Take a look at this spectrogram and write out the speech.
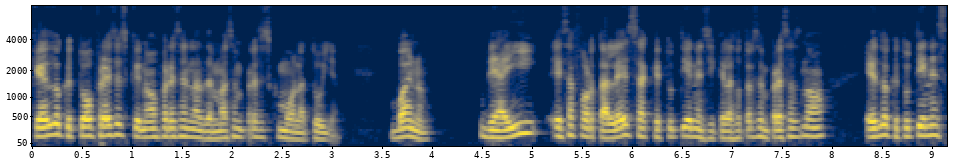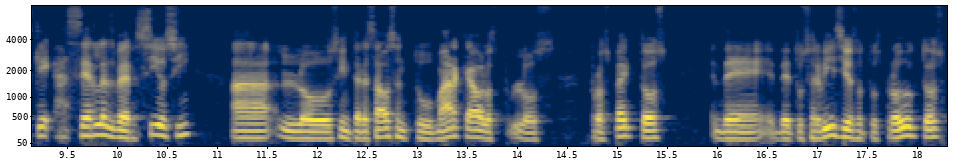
qué es lo que tú ofreces que no ofrecen las demás empresas como la tuya. Bueno, de ahí esa fortaleza que tú tienes y que las otras empresas no, es lo que tú tienes que hacerles ver sí o sí a los interesados en tu marca o los, los prospectos de, de, tus servicios o tus productos,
